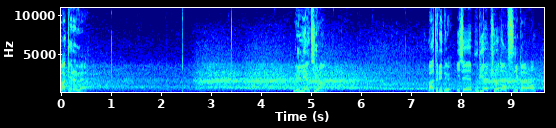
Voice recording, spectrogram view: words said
마케렐레 릴리안 티랑 마드리드 이제 무리할 필요는 없으니까요.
